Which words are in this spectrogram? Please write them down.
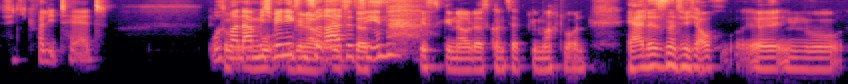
für die Qualität muss man da mich wenigstens genau, zu Rate ist das, ziehen. Ist genau das Konzept gemacht worden. Ja, das ist natürlich auch äh, irgendwo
